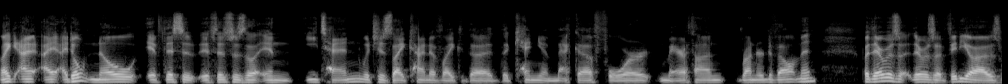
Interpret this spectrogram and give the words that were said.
like I, I don't know if this is if this was uh, in Iten, which is like kind of like the the Kenya mecca for marathon runner development. But there was a, there was a video I was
